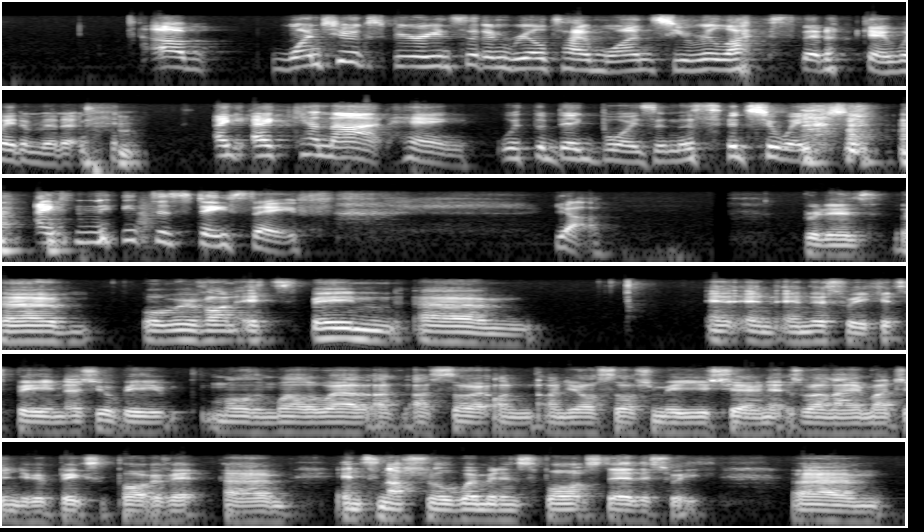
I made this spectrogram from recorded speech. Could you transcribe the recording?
um, once you experience it in real time, once you realize that, okay, wait a minute. I, I cannot hang with the big boys in this situation. I need to stay safe. Yeah. Brilliant. Um, we'll move on. It's been um, in, in, this week. It's been, as you'll be more than well aware. I, I saw it on, on your social media, you sharing it as well. And I imagine you're a big supporter of it. Um, International Women in Sports Day this week, um,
